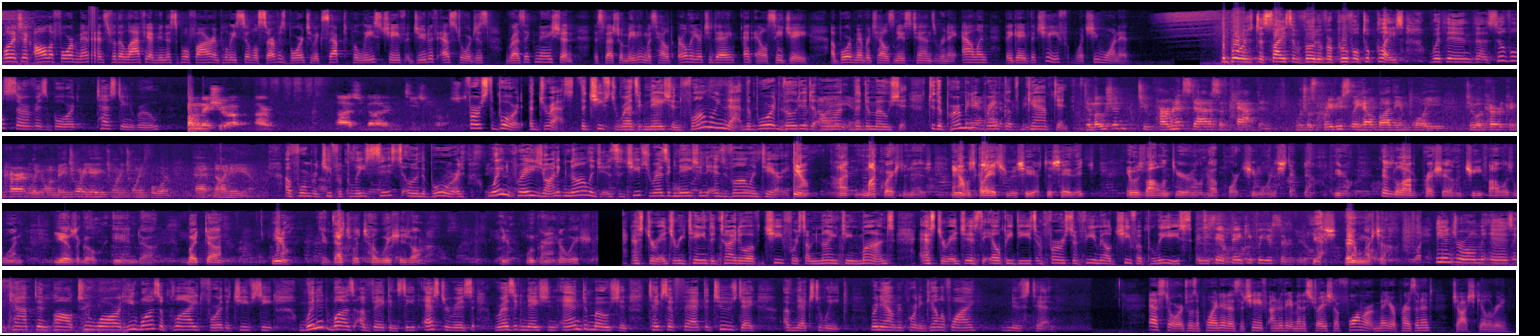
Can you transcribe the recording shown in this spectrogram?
Well, it took all of four minutes for the Lafayette Municipal Fire and Police Civil Service Board to accept Police Chief Judith Estorge's resignation. The special meeting was held earlier today at LCG. A board member tells News 10's Renee Allen they gave the chief what she wanted. The board's decisive vote of approval took place within the Civil Service Board testing room. I want to make sure our I's are dotted and T's are crossed. First, the board addressed the chief's resignation. Following that, the board voted on the demotion to the permanent rank of captain. Demotion to permanent status of captain, which was previously held by the employee, to occur concurrently on May 28, 2024 at 9 a.m. A former chief of police sits on the board. Wayne Prejean acknowledges the chief's resignation as voluntary. You know, I, my question is, and I was glad she was here to say that it was voluntary on her part. She wanted to step down. You know, there's a lot of pressure on Chief. I was one years ago, and uh, but uh, you know, if that's what her wishes are, you know, we'll grant her wish. Estorge retained the title of chief for some 19 months. Estorge is the LPD's first female chief of police. And you said thank you for your service. Yes, very much so. The interim is Captain Paul Trouard. He once applied for the chief seat when it was a vacant seat. Estorge's resignation and demotion takes effect Tuesday of next week. Renee Allen reporting KLFY News 10. Estorge was appointed as the chief under the administration of former Mayor President Josh Guillory.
